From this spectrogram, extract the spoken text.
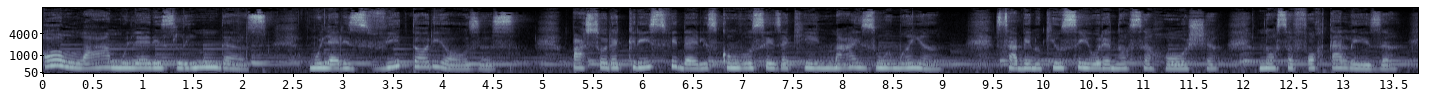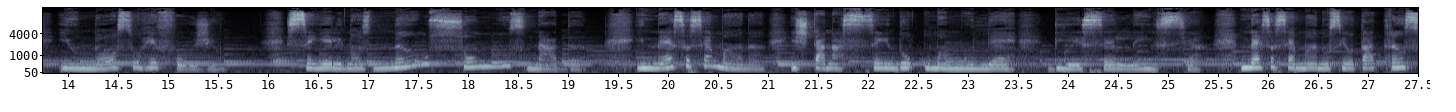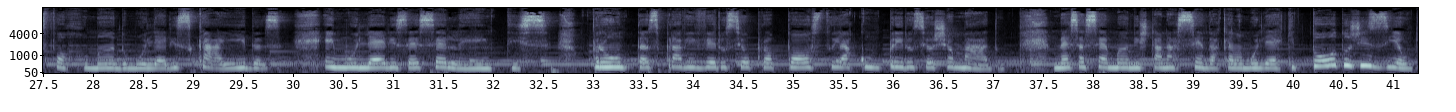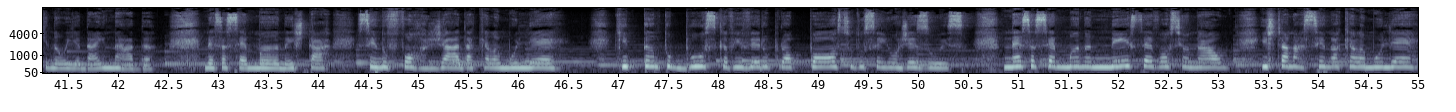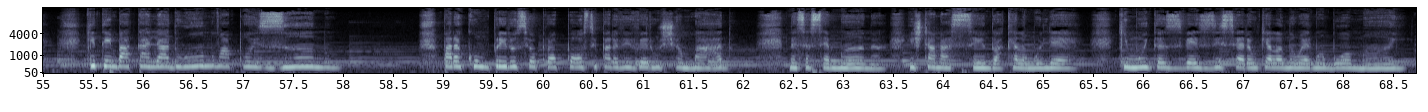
Olá, mulheres lindas, mulheres vitoriosas. Pastora Cris Fidelis com vocês aqui em mais uma manhã, sabendo que o Senhor é nossa rocha, nossa fortaleza e o nosso refúgio. Sem Ele nós não somos nada. E nessa semana está nascendo uma mulher de excelência. Nessa semana o Senhor está transformando mulheres caídas em mulheres excelentes, prontas para viver o seu propósito e a cumprir o seu chamado. Nessa semana está nascendo aquela mulher que todos diziam que não ia dar em nada. Nessa semana está sendo forjada aquela mulher que tanto busca viver o propósito do Senhor Jesus. Nessa semana, nesse devocional, está nascendo aquela mulher que tem batalhado ano após ano para cumprir o seu propósito e para viver um chamado. Nessa semana está nascendo aquela mulher que muitas vezes disseram que ela não era uma boa mãe,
